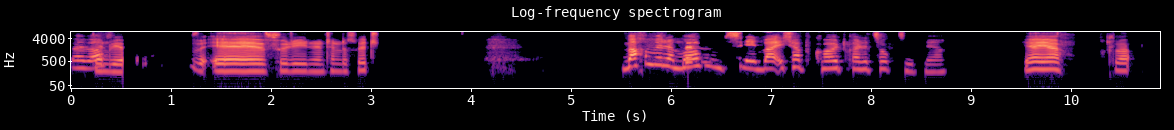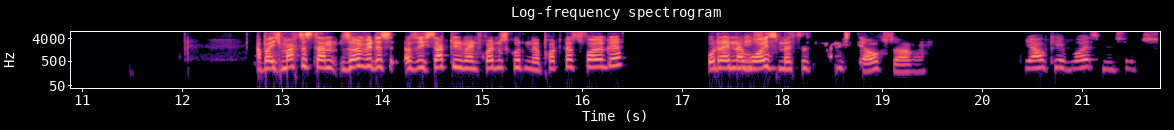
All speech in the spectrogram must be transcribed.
Bei was? wenn wir, äh, für die Nintendo Switch. Machen wir dann morgen um 10, weil ich habe heute keine Zockzeit mehr. Ja, ja, klar. Aber ich mach das dann, sollen wir das, also ich sag dir meinen Freundescode in der Podcast-Folge oder in der Nicht. Voice Message kann ich dir auch sagen. Ja, okay, Voice Message.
